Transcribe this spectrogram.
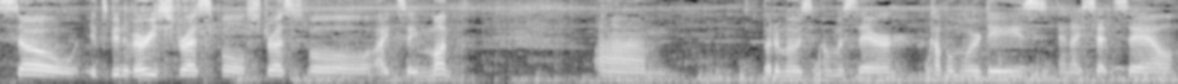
So it's been a very stressful, stressful, I'd say, month. Um, but I'm almost, almost there. A couple more days, and I set sail.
